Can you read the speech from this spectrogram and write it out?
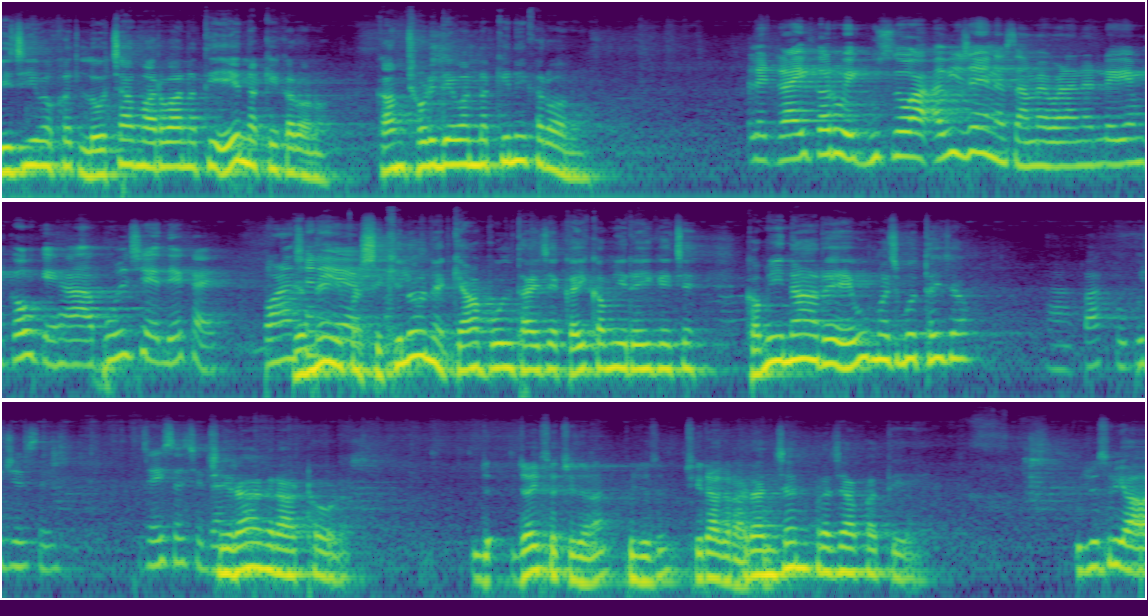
બીજી વખત લોચા મારવા નથી એ નક્કી કરવાનું. કામ છોડી દેવાનું, નક્કી નહીં કરવાનું. એટલે ટ્રાય કરું એક ગુસ્સો આવી જાય ને સામેવાળાને એટલે એમ કહું કે હા ભૂલ છે દેખાય. પણ છે ને પણ શીખી લો ને ક્યાં ભૂલ થાય છે કઈ કમી રહી ગઈ છે. કમી ના રહે એવું મજબૂત થઈ જાઓ. હા પાકું પૂજ્યશ્રી જય સચિદાન ચિરાગ રાઠોડ. જય સચ્ચિદાનંદ પૂજ્યશ્રી ચિરાગ રાઠોડ. રંજન પ્રજાપતિ. પૂજ્યશ્રી આ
